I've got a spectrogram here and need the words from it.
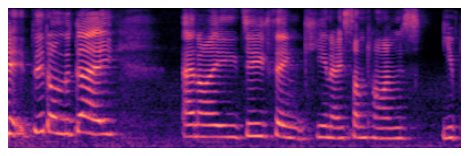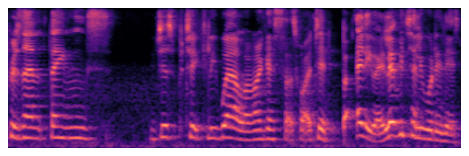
it did on the day. And i do think you know sometimes you present things just particularly well, and I guess that's what I did. But anyway, let me tell you what it is.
